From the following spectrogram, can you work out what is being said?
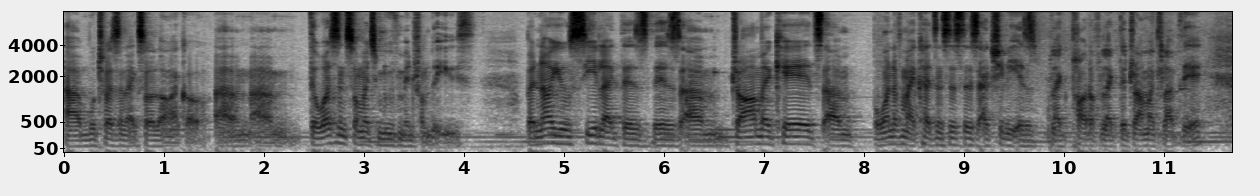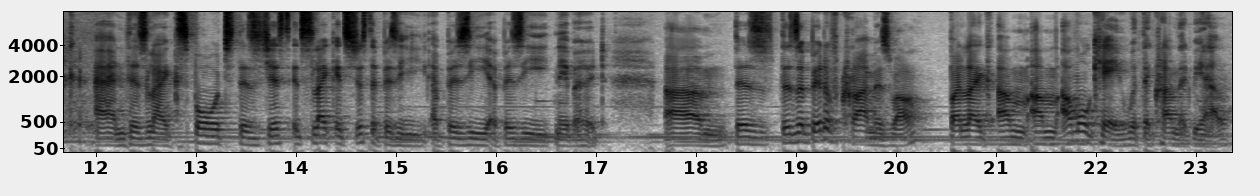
um, which wasn't like so long ago. Um, um, there wasn't so much movement from the youth. But now you'll see like there's there's um, drama kids. Um, but one of my cousin sisters actually is like part of like the drama club there, and there's like sport. There's just it's like it's just a busy a busy a busy neighborhood. Um, there's there's a bit of crime as well, but like I'm I'm I'm okay with the crime that we have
